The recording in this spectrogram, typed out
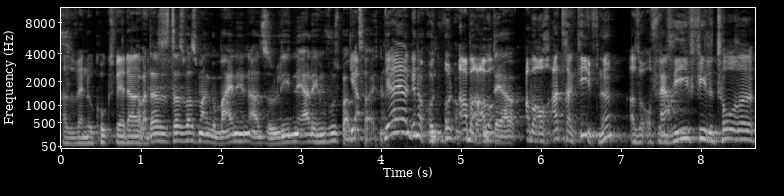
Also wenn du guckst, wer da. Aber das ist das, was man gemeinhin als soliden, ehrlichen Fußball ja, bezeichnet. ja, ja, genau. Und, und, aber, Und aber, der- aber auch attraktiv, ne? Also offensiv, viele Tore.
